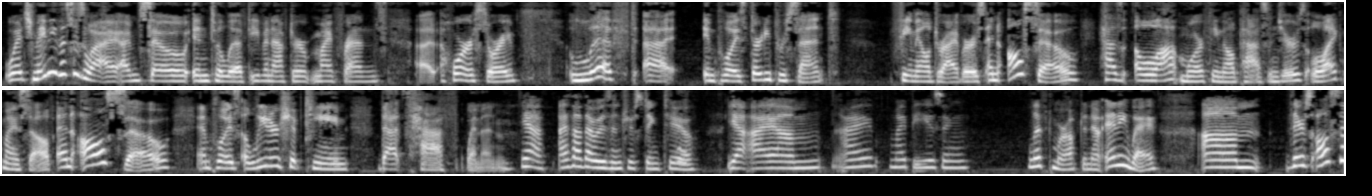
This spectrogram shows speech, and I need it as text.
which maybe this is why I'm so into Lyft, even after my friend's uh, horror story. Lyft uh, employs 30% female drivers and also has a lot more female passengers like myself and also employs a leadership team that's half women. Yeah, I thought that was interesting too. Yeah, I um I might be using Lyft more often now. Anyway, um there's also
